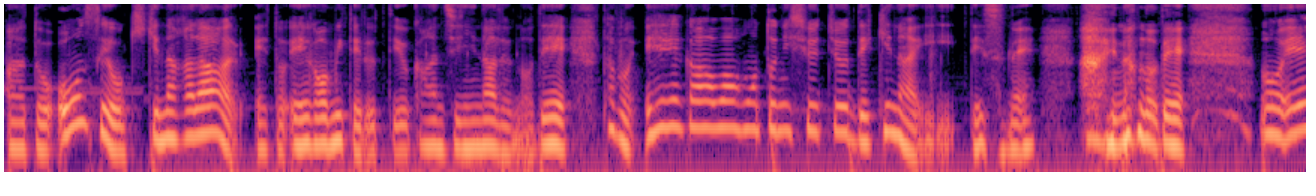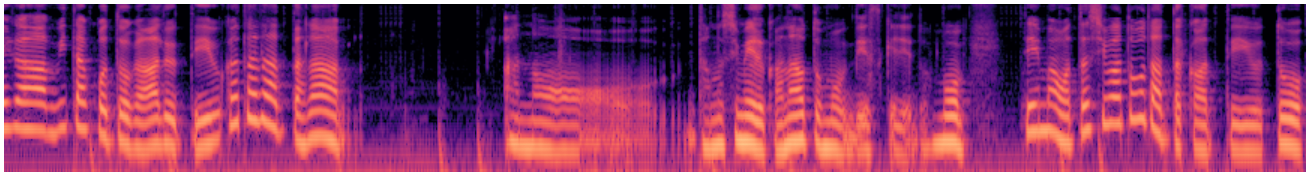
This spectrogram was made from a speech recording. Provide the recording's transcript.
あと音声を聞きながら、えっと、映画を見てるっていう感じになるので多分映画は本当に集中できないですね。はい、なのでもう映画見たことがあるっていう方だったらあの楽しめるかなと思うんですけれども。でまあ私はどうだったかっていうと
